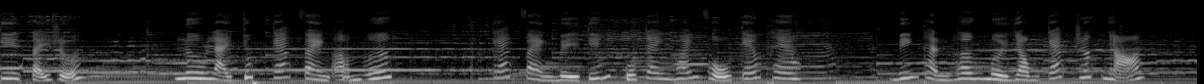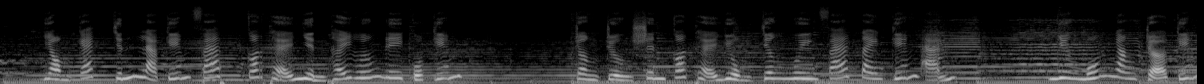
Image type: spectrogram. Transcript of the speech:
kia tẩy rửa. Lưu lại chút cát vàng ẩm ướt. Cát vàng bị kiếm của Trang Hoán Vũ kéo theo. Biến thành hơn 10 dòng cát rất nhỏ. Dòng cát chính là kiếm pháp Có thể nhìn thấy hướng đi của kiếm. Trần Trường Sinh có thể dùng chân nguyên phá tan kiếm ảnh, Nhưng muốn ngăn trở kiếm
